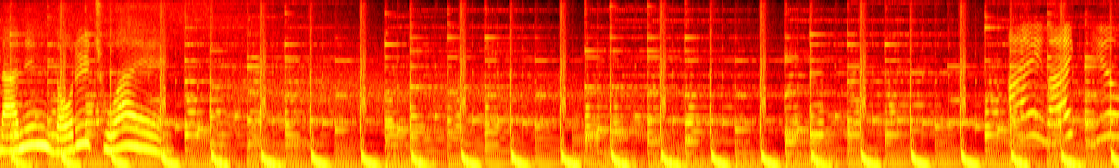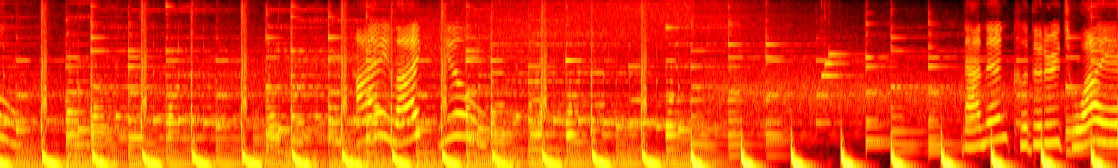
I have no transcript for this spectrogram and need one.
나는 너를 좋아해. I like you. I like you. 나는 그들을 좋아해.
